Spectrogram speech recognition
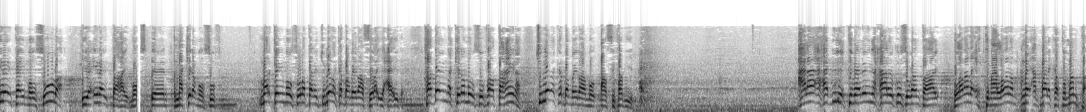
inay tahay mawsuula iyo inay tahay nakira mawsuufa markay tahayna jumlada ka dambaydaa sila iyo caa'ida hadday nakira mawsuufa tahayna jumlada ka dambaydaa sifadii. Calaa axadilixtimaalayni xaalay ku sugan tahay labada ixtimaal labada macnay aqbali karto manta.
